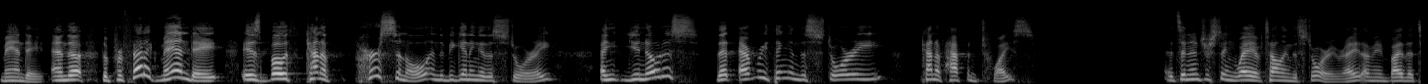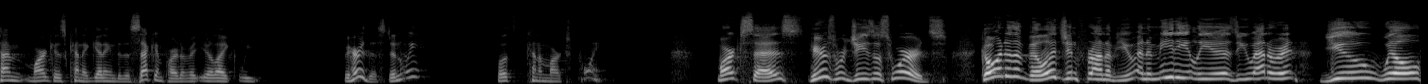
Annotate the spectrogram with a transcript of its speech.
mandate. And the, the prophetic mandate is both kind of personal in the beginning of the story. And you notice that everything in the story kind of happened twice. It's an interesting way of telling the story, right? I mean, by the time Mark is kind of getting to the second part of it, you're like, we, we heard this, didn't we? Well, that's kind of Mark's point. Mark says, here's where Jesus' words Go into the village in front of you, and immediately as you enter it, you will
